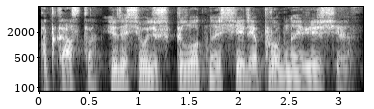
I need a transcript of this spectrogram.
подкаста. Это всего лишь пилотная серия, пробная версия –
